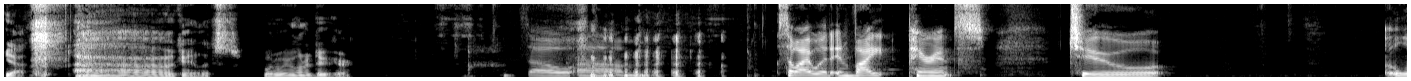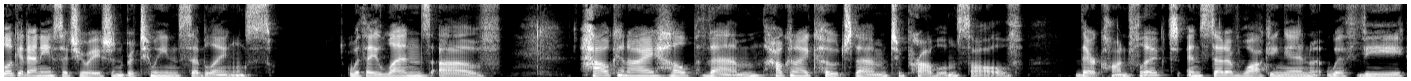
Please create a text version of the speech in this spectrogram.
yeah, yeah. Uh, okay. Let's. What do we want to do here? So, um, so I would invite parents to look at any situation between siblings with a lens of how can I help them? How can I coach them to problem solve their conflict instead of walking in with the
